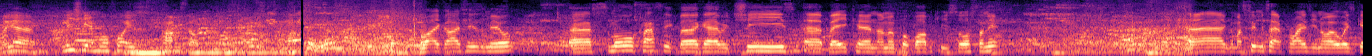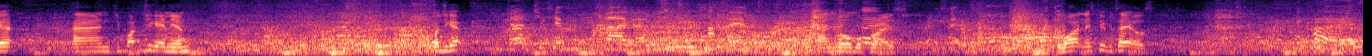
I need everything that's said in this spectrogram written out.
So yeah, at least you get more footage. Calm yourself. Alright guys, here's the meal. Uh, small classic burger with cheese, uh, bacon. I'm gonna put barbecue sauce on it. Uh, got my sweet potato fries, you know I always get. And what did you get in the end? What did you get? Jerk chicken burger, which is massive. And normal So- fries. Like, Why? There's sweet potatoes. Because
